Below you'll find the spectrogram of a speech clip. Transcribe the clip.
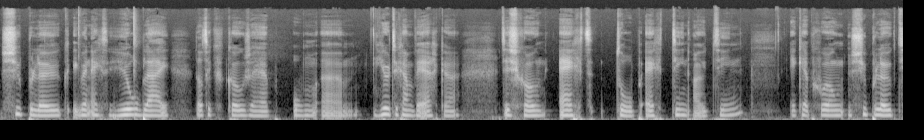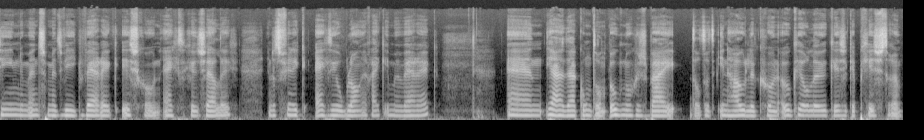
super leuk. Ik ben echt heel blij dat ik gekozen heb om um, hier te gaan werken. Het is gewoon echt top, echt 10 uit 10. Ik heb gewoon een superleuk team. De mensen met wie ik werk is gewoon echt gezellig. En dat vind ik echt heel belangrijk in mijn werk. En ja, daar komt dan ook nog eens bij dat het inhoudelijk gewoon ook heel leuk is. Ik heb gisteren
